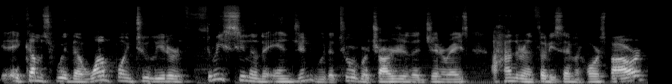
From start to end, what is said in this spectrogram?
it comes with a 1.2 liter three cylinder engine with a turbocharger that generates 137 horsepower.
